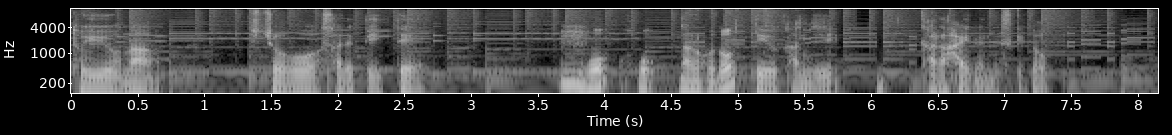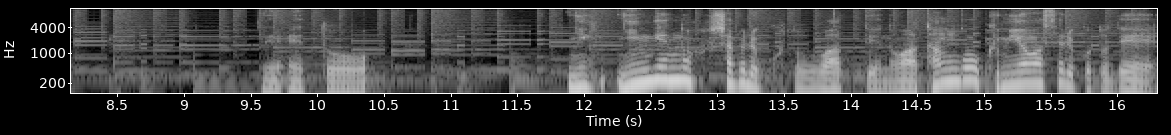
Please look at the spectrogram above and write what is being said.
というような主張をされていて、うん、おおなるほど。っていう感じから入るんですけど。でえっ、とに人間のしゃべる言葉っていうのは単語を組み合わせることで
